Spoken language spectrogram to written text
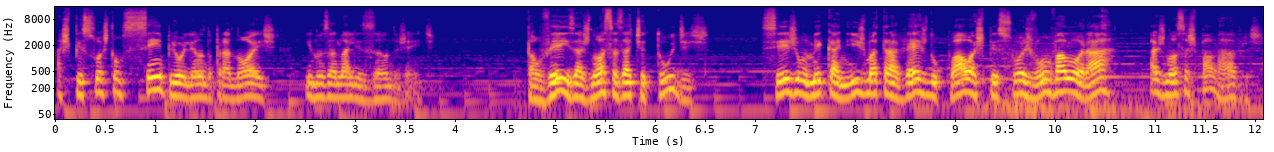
As pessoas estão sempre olhando para nós e nos analisando, gente. Talvez as nossas atitudes sejam um mecanismo através do qual as pessoas vão valorar as nossas palavras.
